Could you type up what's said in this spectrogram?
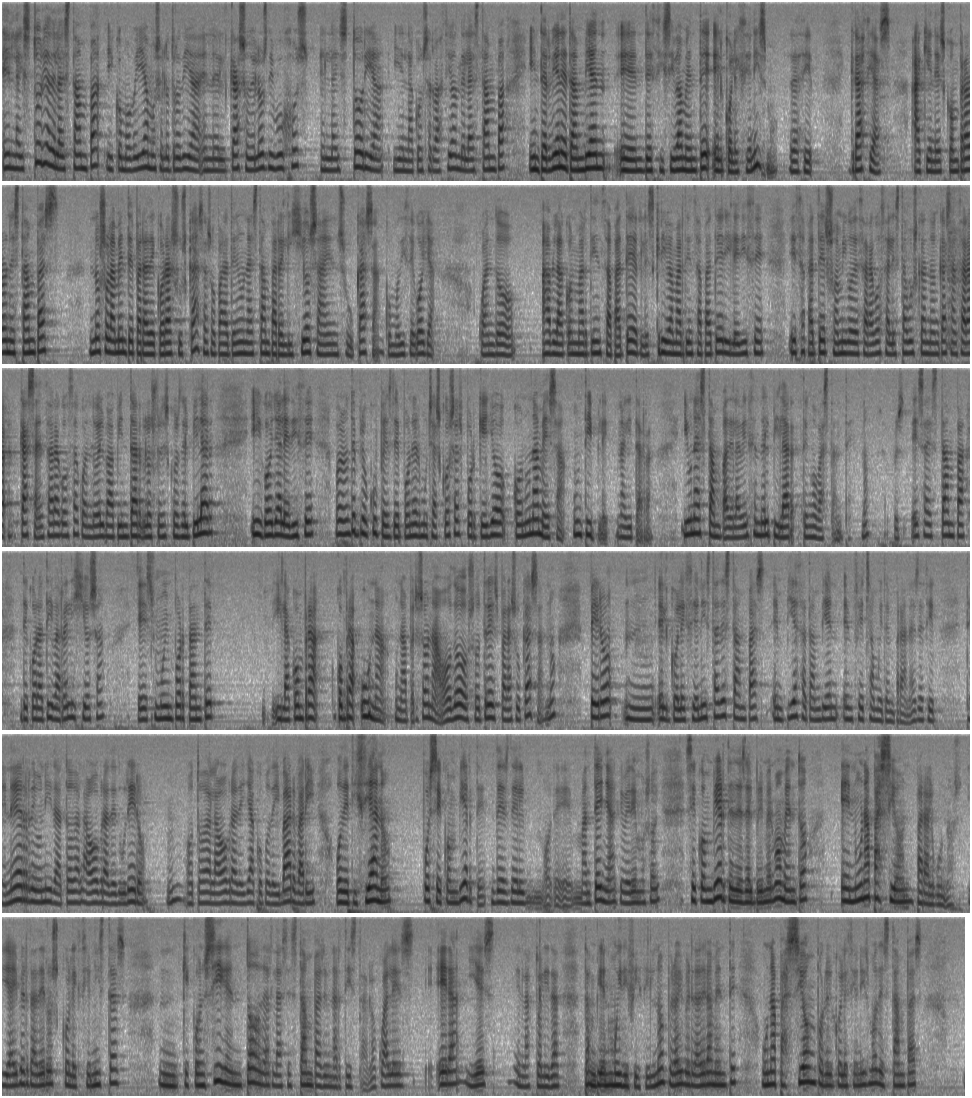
En la historia de la estampa, y como veíamos el otro día en el caso de los dibujos, en la historia y en la conservación de la estampa interviene también eh, decisivamente el coleccionismo. Es decir, gracias a quienes compraron estampas, no solamente para decorar sus casas o para tener una estampa religiosa en su casa, como dice Goya, cuando habla con Martín Zapater, le escribe a Martín Zapater y le dice, y Zapater, su amigo de Zaragoza, le está buscando en casa, en casa en Zaragoza cuando él va a pintar los frescos del Pilar y Goya le dice, bueno, no te preocupes de poner muchas cosas porque yo con una mesa, un tiple, una guitarra y una estampa de la Virgen del Pilar tengo bastante. ¿no? Pues esa estampa decorativa religiosa es muy importante y la compra, compra una, una persona o dos o tres para su casa, ¿no? Pero mm, el coleccionista de estampas empieza también en fecha muy temprana, es decir, tener reunida toda la obra de Durero o toda la obra de Jacopo dei Barbari o de Tiziano, pues se convierte desde el Manteña, que veremos hoy, se convierte desde el primer momento en una pasión para algunos. Y hay verdaderos coleccionistas que consiguen todas las estampas de un artista, lo cual es era y es en la actualidad también muy difícil, ¿no? Pero hay verdaderamente una pasión por el coleccionismo de estampas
